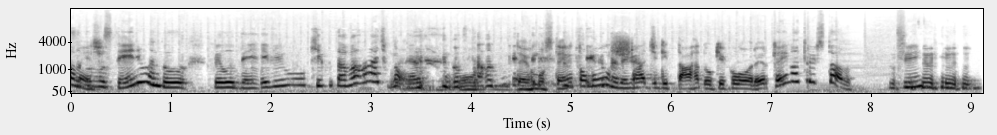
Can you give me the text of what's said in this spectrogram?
conversa do Mustaine, mano, pelo, pelo Dave, o Kiko tava lá, tipo, Não, né? O Dave Mustaine tomou um Tá chá ligado? de guitarra do Kiko Loureiro que é inacreditável.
